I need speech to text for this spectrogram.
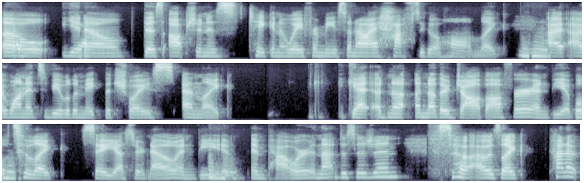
oh, you know, this option is taken away from me. So now I have to go home. Like mm-hmm. I, I wanted to be able to make the choice and like get an- another job offer and be able mm-hmm. to like say yes or no and be mm-hmm. in, in power in that decision. So I was like kind of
